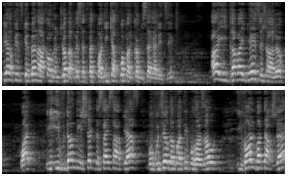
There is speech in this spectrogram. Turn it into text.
Pierre Fitzgibbon a encore une job après s'être fait pogner quatre fois par le commissaire à l'éthique. Ah, ils travaillent bien, ces gens-là. Ouais. Ils, vous donnent des chèques de 500 pièces pour vous dire de voter pour eux autres. Ils volent votre argent,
